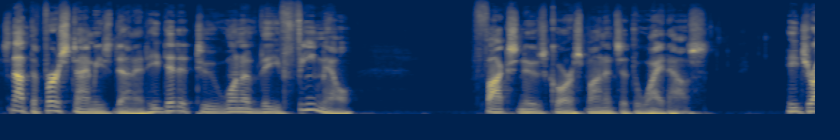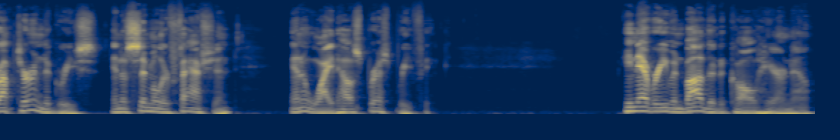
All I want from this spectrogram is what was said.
It's not the first time he's done it. He did it to one of the female Fox News correspondents at the White House. He dropped her in the grease in a similar fashion in a White House press briefing. He never even bothered to call her now.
